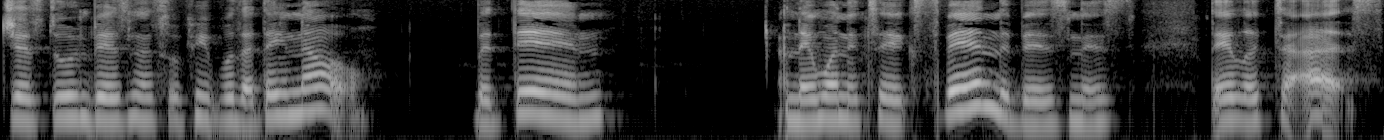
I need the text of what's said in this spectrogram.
just doing business with people that they know. But then, when they wanted to expand the business, they looked to us.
